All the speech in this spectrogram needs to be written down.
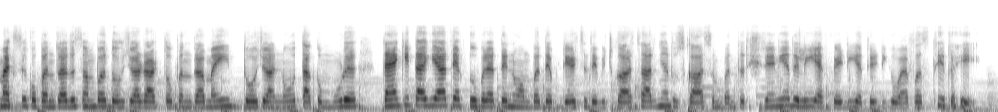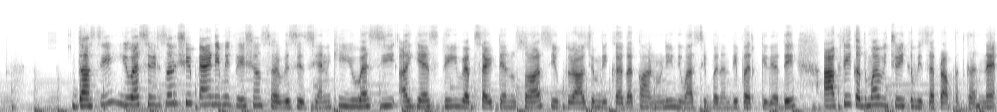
ਮੈਕਸੀਕੋ 15 ਦਸੰਬਰ 2008 ਤੋਂ 15 ਮਈ 2009 ਤੱਕ ਮੁੜ ਤੈਅ ਕੀਤਾ ਗਿਆ ਤੇ ਅਕਤੂਬਰ ਅਤੇ ਨਵੰਬਰ ਦੇ ਅਪਡੇਟਸ ਦੇ ਵਿਚਕਾਰ ਸਾਰੀਆਂ ਰੁਜ਼ਗਾਰ ਸੰਬੰਧਿਤ ਸ਼੍ਰੇਣੀਆਂ ਦੇ ਲਈ FAD ਅਤੇ DOF ਸਥਿਰ ਰਹੇ। ਦੱਸੀ US citizenship and immigration services ਯਾਨੀ ਕਿ USCIS ਦੀ ਵੈਬਸਾਈਟ ਦੇ ਅਨੁਸਾਰ ਸੰਯੁਕਤ ਰਾਜ ਅਮਰੀਕਾ ਦਾ ਕਾਨੂੰਨੀ ਨਿਵਾਸੀ ਬਣਨ ਦੀ ਪ੍ਰਕਿਰਿਆ ਦੇ ਆਖਰੀ ਕਦਮਾਂ ਵਿੱਚੋਂ ਇੱਕ ਵੀਜ਼ਾ ਪ੍ਰਾਪਤ ਕਰਨਾ ਹੈ।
